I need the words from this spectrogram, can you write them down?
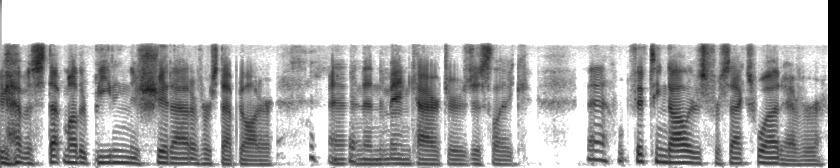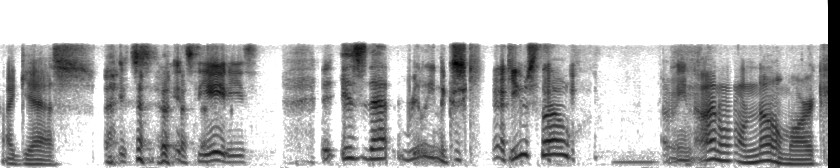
you have a stepmother beating the shit out of her stepdaughter and, and then the main character is just like eh, fifteen dollars for sex whatever i guess It's it's the 80s. Is that really an excuse, though? I mean, I don't know, Mark.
